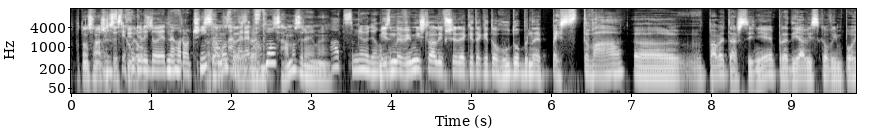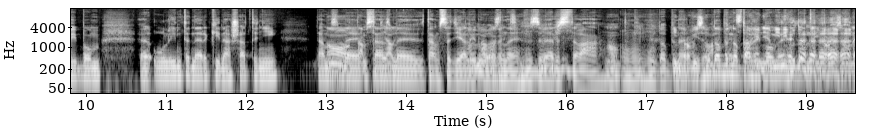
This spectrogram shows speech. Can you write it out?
potom sa naše Že ste cesty chodili roz- do jedného ročníka na Samozrejme. herectvo? Samozrejme. A to som nevedela. My sme vymýšľali všelijaké takéto hudobné pestvá. Uh, pamätáš si, nie? Pred javiskovým pohybom uh, u Lintenerky na šatni. Tam, No, sme, tam sa tam, diali sme, tam sa diali zaujímavé rôzne veci. zverstvá. No, také hudobné. improvizované hudobno predstavenia, mini hudobné improvizované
